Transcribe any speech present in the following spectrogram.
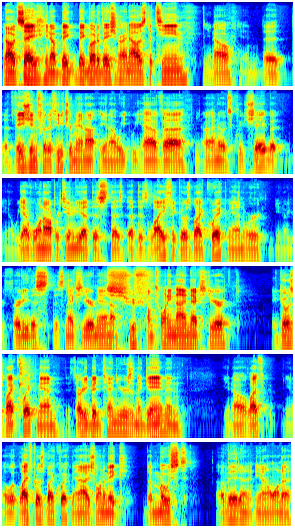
you know, I would say, you know, big big motivation right now is the team. You know, and the the vision for the future, man. I, you know, we we have, uh, you know, I know it's cliche, but we have one opportunity at this at this life. It goes by quick, man. We're you know you're 30 this this next year, man. I'm, I'm 29 next year. It goes by quick, man. It's already been 10 years in the game, and you know life you know life goes by quick, man. I just want to make the most of it, and you know I want to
